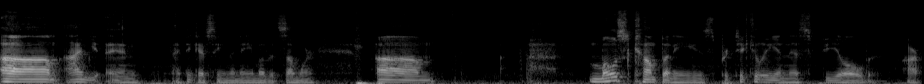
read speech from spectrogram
um, I'm and I think I've seen the name of it somewhere. Um, most companies, particularly in this field, are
